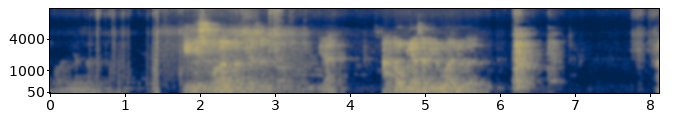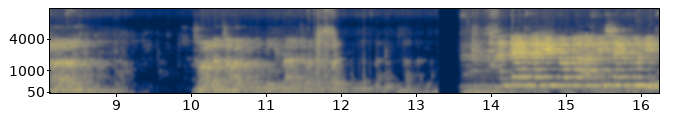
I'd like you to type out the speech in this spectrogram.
sekolah biasa. Ini sekolah luar biasa, ya, atau biasa di luar juga. Eh, Salawat dan salam tentu kita ajarkan kepada Anda dari Bapak Ali Saifuddin,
